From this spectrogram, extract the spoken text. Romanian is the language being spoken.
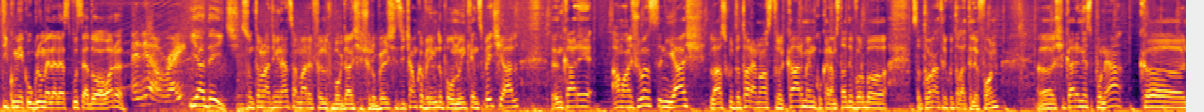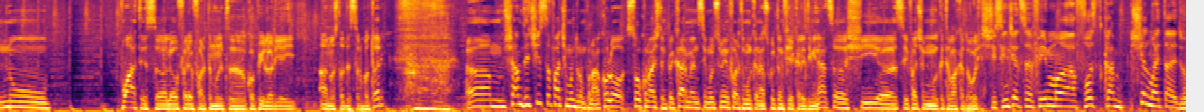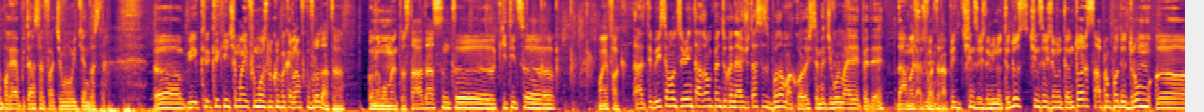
Știi cum e cu glumele alea spuse a doua oară? I know, right? Ia de aici! Suntem la dimineața în mare fel cu Bogdan și Șurubel și ziceam că venim după un weekend special în care am ajuns în Iași la ascultătoarea noastră Carmen, cu care am stat de vorbă săptămâna trecută la telefon uh, și care ne spunea că nu poate să le ofere foarte mult uh, copiilor ei anul ăsta de sărbători. Um, și am decis să facem un drum până acolo, să o cunoaștem pe Carmen, să-i mulțumim foarte mult că ne ascultă în fiecare dimineață și uh, să-i facem câteva cadouri. Și sincer să fim, a fost cam cel mai tare drum pe care puteam să-l facem în weekendul ăsta. Uh, cred, cred că e cel mai frumos lucru pe care l-am făcut vreodată până în momentul ăsta, dar sunt uh, chitit să mai fac. Ar trebui să mulțumim Taron pentru că ne-a ajutat să zburăm acolo și să mergem mult mai repede. Da, am ajuns foarte rapid, 50 de minute dus, 50 de minute întors. Apropo de drum, uh,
